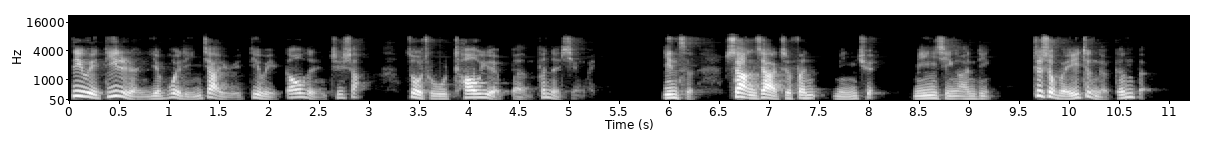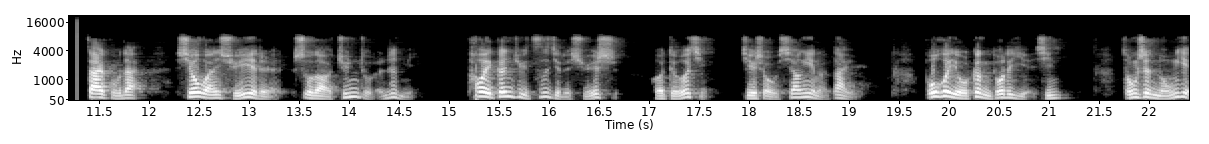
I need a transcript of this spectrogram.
地位低的人也不会凌驾于地位高的人之上，做出超越本分的行为。因此，上下之分明确，民心安定，这是为政的根本。在古代，修完学业的人受到君主的任命。他会根据自己的学识和德行接受相应的待遇，不会有更多的野心。从事农业、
